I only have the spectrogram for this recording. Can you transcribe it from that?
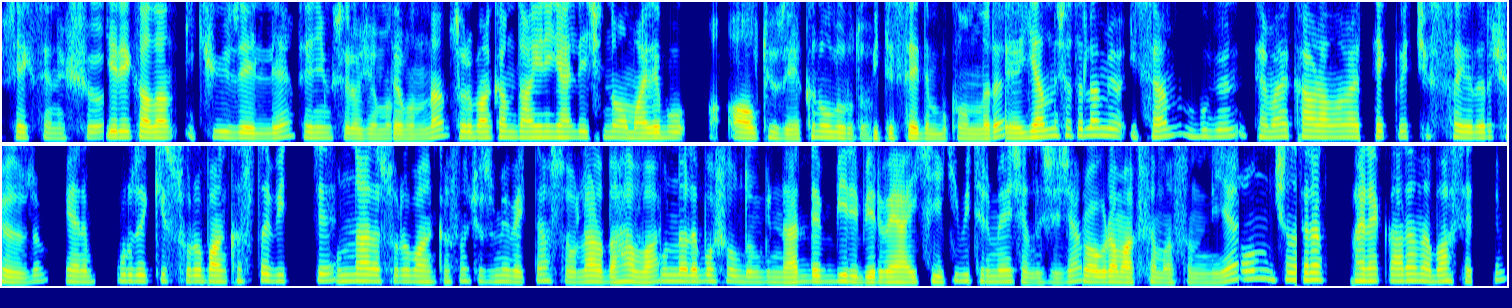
80'i şu. Geri kalan 250 Selim Yüksel hocamın kitabından. Soru bankam daha yeni geldiği için normalde bu 600'e yakın olurdu. Bitirseydim bu konuları. Ee, yanlış hatırlamıyor isem bugün temel kavramlar ve tek ve çift sayıları çözdüm. Yani buradaki soru bankası da bitti. Bunlarla soru bankasını çözümü bekleyen sorular daha var. Bunları da boş olduğum günlerde 1-1 veya 2-2 bitirmeye çalışacağım. Program aksamasın diye. Onun dışında zaten kaynaklardan da bahsettim.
